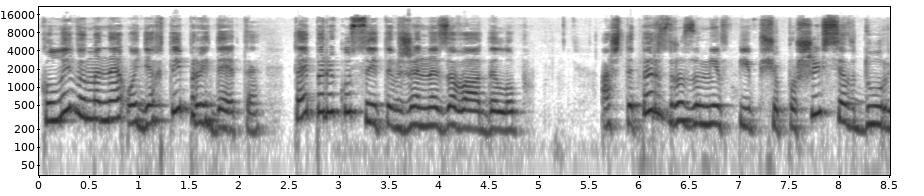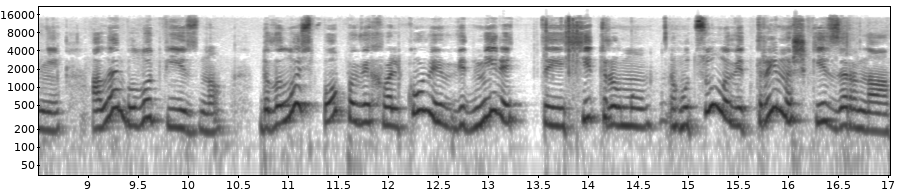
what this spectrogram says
Коли ви мене одягти прийдете, та й перекусити вже не завадило б. Аж тепер зрозумів піп, що пошився в дурні, але було пізно. Довелось попові хвалькові відміряти хитрому гуцулові три мешки зерна.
